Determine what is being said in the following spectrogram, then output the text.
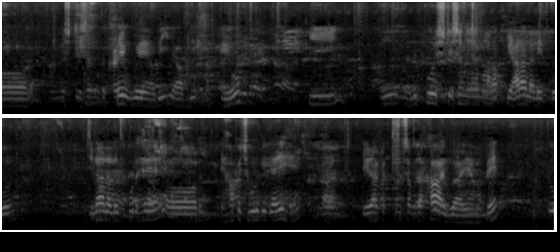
और हम स्टेशन पर खड़े हुए हैं अभी। आप देख सकते हो कि ये ललितपुर स्टेशन है, हमारा प्यारा ललितपुर। ज़िला ललितपुर है और यहाँ पे छोड़ के गए हैं। डेरा टक्कर सब रखा हुआ है यहाँ पे। तो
